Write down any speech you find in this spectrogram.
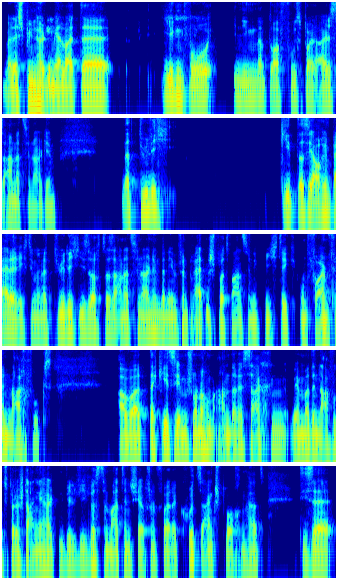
Weil es spielen halt mehr Leute irgendwo in irgendeinem Dorf Fußball als A-Nationalteam. Natürlich geht das ja auch in beide Richtungen. Natürlich ist auch das A-Nationalteam dann eben für den Breitensport wahnsinnig wichtig und vor allem für den Nachwuchs. Aber da geht es eben schon noch um andere Sachen, wenn man den Nachwuchs bei der Stange halten will, wie was der Martin Scherb schon vorher kurz angesprochen hat. Diese,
